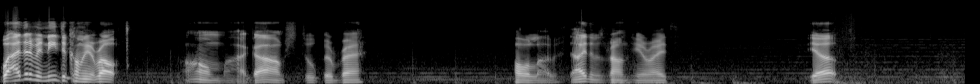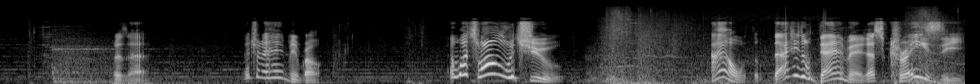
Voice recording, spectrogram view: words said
Well, I didn't even need to come here, bro. Oh my god, I'm stupid, bruh. Hold up. The item's around here, right? Yep. What is that? Why trying to hit me, bro? And what's wrong with you? Ow! They actually do damage. That's crazy.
